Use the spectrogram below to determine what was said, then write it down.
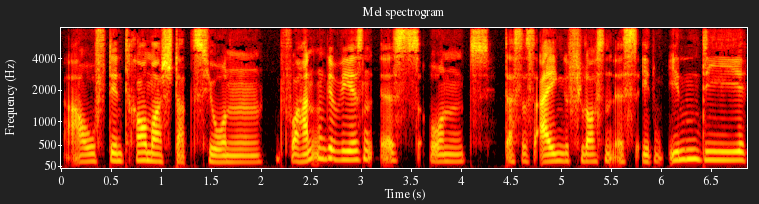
auf den Traumastationen vorhanden gewesen ist und dass es eingeflossen ist eben in die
